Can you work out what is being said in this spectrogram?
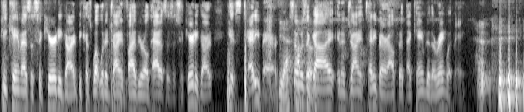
He came as a security guard because what would a giant five year old have as a security guard? His teddy bear. Yeah, so it was a guy in a giant teddy bear outfit that came to the ring with me.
